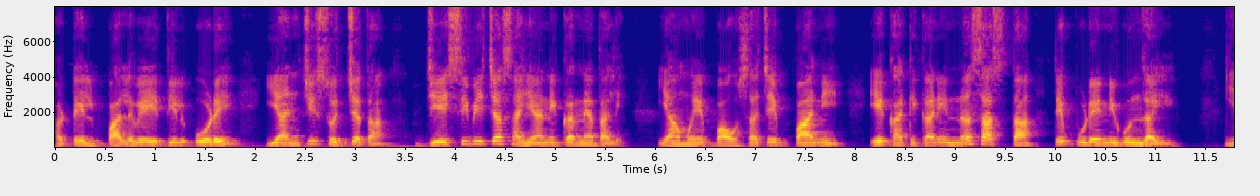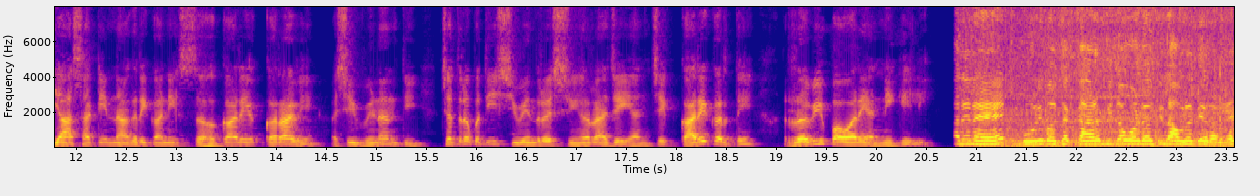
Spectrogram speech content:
हॉटेल पालवे येथील ओढे यांची स्वच्छता जेसीबीच्या साह्याने करण्यात आले. यामुळे पावसाचे पाणी एका ठिकाणी न साचता ते पुढे निघून जाईल. यासाठी नागरिकांनी सहकार्य करावे अशी विनंती छत्रपती शिवेंद्र सिंहराजे यांचे कार्यकर्ते रवी पवार यांनी केली. आलेलं आहे. गोळीबारच्या काळबीच्या वड्यावरती लावलं येणार आहे.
